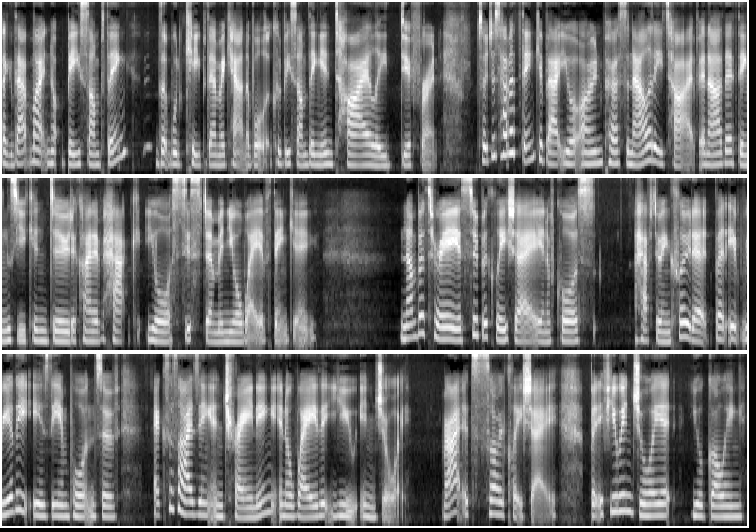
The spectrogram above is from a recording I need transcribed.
like that might not be something that would keep them accountable. It could be something entirely different. So just have a think about your own personality type and are there things you can do to kind of hack your system and your way of thinking? Number three is super cliche, and of course, I have to include it, but it really is the importance of exercising and training in a way that you enjoy, right? It's so cliche, but if you enjoy it, you're going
